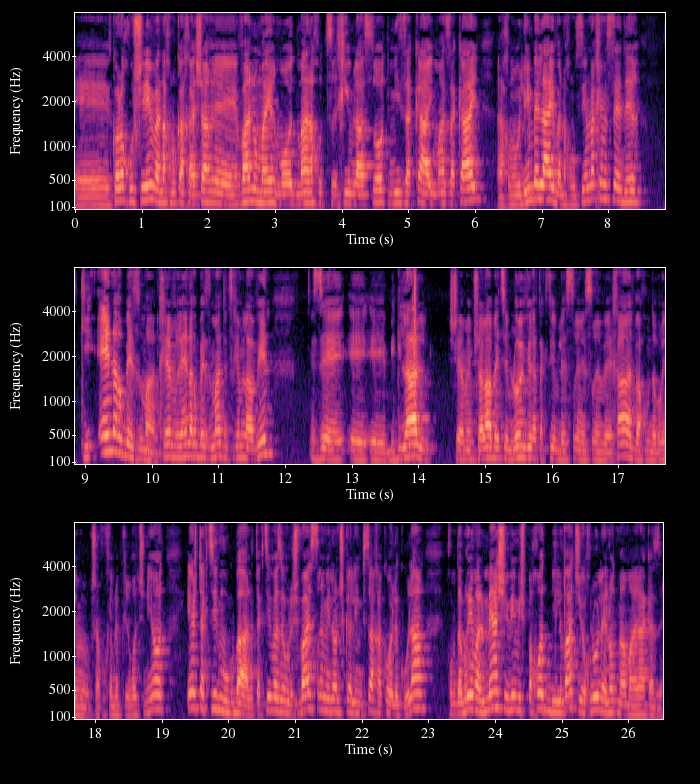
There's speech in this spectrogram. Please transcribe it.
אה, את כל החושים ואנחנו ככה ישר אה, הבנו מהר מאוד מה אנחנו צריכים לעשות, מי זכאי, מה זכאי, אנחנו עולים בלייב, אנחנו עושים לכם סדר, כי אין הרבה זמן, חבר'ה אין הרבה זמן, אתם צריכים להבין, זה אה, אה, בגלל שהממשלה בעצם לא העבירה תקציב ל-2021 ואנחנו מדברים שאנחנו הולכים לבחירות שניות, יש תקציב מוגבל, התקציב הזה הוא ל-17 מיליון שקלים בסך הכל לכולם, אנחנו מדברים על 170 משפחות בלבד שיוכלו ליהנות מהמענק הזה.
